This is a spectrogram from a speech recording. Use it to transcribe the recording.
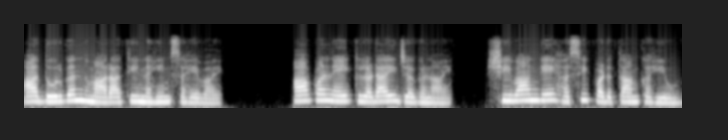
આ દુર્ગંધ મારાથી નહીં સહેવાય. આ પણ એક લડાઈ જગણાય શિવાંગે હસી પડતાં કહ્યું.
